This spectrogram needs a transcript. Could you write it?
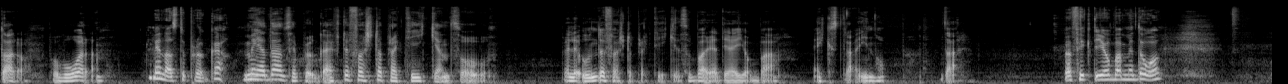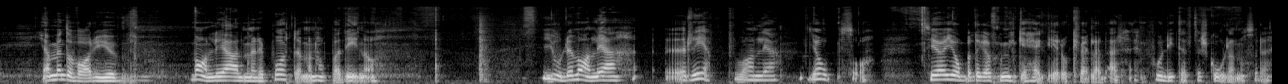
då, på våren. Medan du pluggade? Medan jag pluggade. Efter första praktiken så, eller under första praktiken så började jag jobba extra inhopp där. Vad fick du jobba med då? Ja men då var det ju vanliga allmänreporter. Man hoppade in och gjorde vanliga rep, vanliga jobb så. Så jag jobbade ganska mycket helger och kvällar där. Jag for dit efter skolan och sådär.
